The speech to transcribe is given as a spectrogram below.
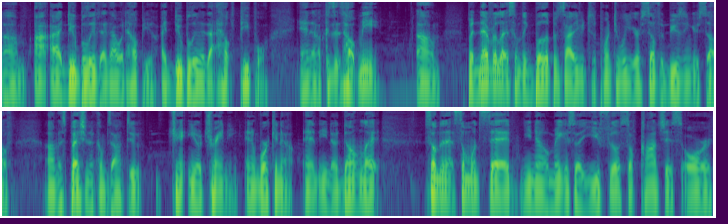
Um, I, I do believe that that would help you. I do believe that that helps people, and because uh, it's helped me. Um, but never let something build up inside of you to the point to where you're self abusing yourself, um, especially when it comes down to tra- you know training and working out. And you know, don't let something that someone said you know make it so that you feel self conscious or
